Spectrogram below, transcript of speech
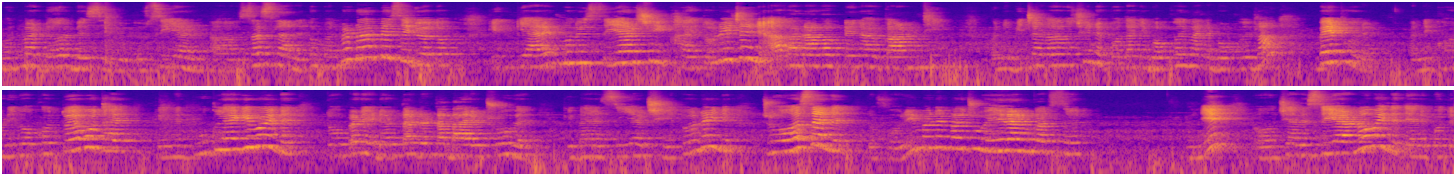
મનમાં ડર બેસી ગયો તો શિયાળ સસલાને તો મનમાં ડર બેસી ગયો હતો કે ક્યારેક મને શિયાળ છે ખાઈ તો નહીં જાય ને આવા નાવા તેના કામથી. અને બિચારા છે ને પોતાની બખોલમાં ને બખોલમાં બેઠું રહે. અને ઘણી વખત તો એવું થાય કે એને ભૂખ લાગી હોય ને પણ એ ડરતા ડરતા બહાર જોવે કે બહાર શિયાળ છે તો નહીં ને, જો હશે ને, તો ફરી મને પાછું હેરાન કરશે. અને જ્યારે શિયાળ ન હોય ને, ત્યારે પોતે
